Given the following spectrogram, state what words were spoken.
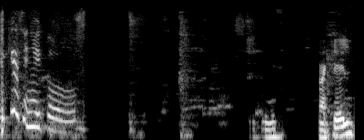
¿Y qué hacen ahí todos? Raquel,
